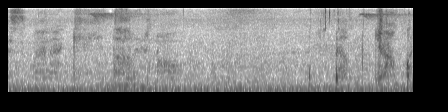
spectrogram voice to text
Christmas. I can't. I don't chocolate.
